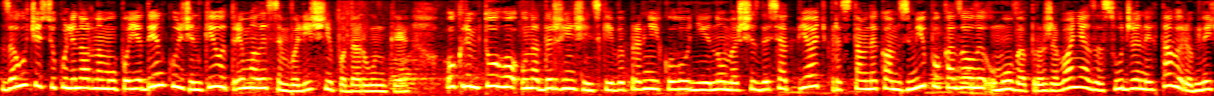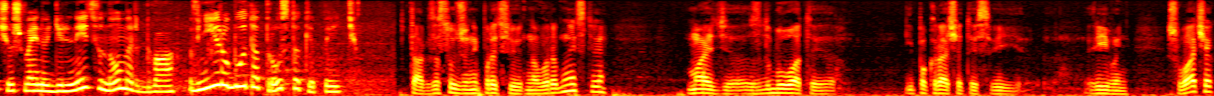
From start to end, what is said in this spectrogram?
За участь у кулінарному поєдинку жінки отримали символічні подарунки. Окрім того, у Надержинщинській виправній колонії номер 65 представникам ЗМІ показали умови проживання засуджених та виробничу швейну дільницю номер 2 В ній робота просто кипить. Так, засуджені працюють на виробництві, мають здобувати і покращити свій рівень швачок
